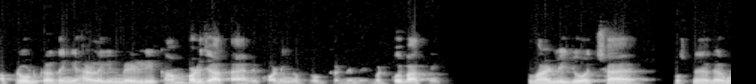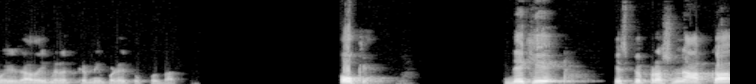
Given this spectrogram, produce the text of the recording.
अपलोड कर देंगे। हालाँकि मेरे लिए काम बढ़ जाता है रिकॉर्डिंग अपलोड करने में बट कोई बात नहीं। तुम्हारे लिए जो अच्छा है, उसमें अगर मुझे ज़्यादा ही मेहनत करनी पड़े तो कोई बात नहीं। ओके देखिए, इस पे प्रश्न आपका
